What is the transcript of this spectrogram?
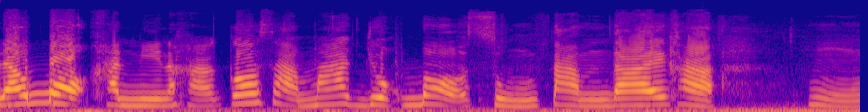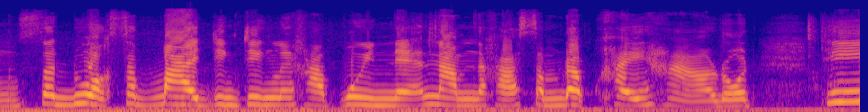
แล้วเบาะคันนี้นะคะ ก็สามารถยกเบาะสูงต่ำได้ค่ะสะดวกสบายจริง ๆ เลยค่ะ ปุยแนะนำนะคะสำหรับใครหารถที่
